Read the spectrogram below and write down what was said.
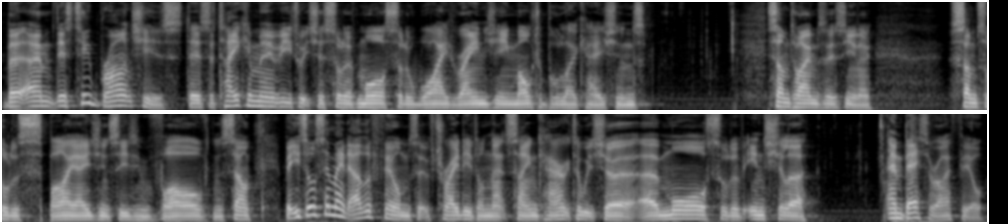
But um, there's two branches. There's the Taken movies, which are sort of more sort of wide ranging, multiple locations. Sometimes there's, you know, some sort of spy agencies involved and so on. But he's also made other films that have traded on that same character, which are, are more sort of insular and better, I feel.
